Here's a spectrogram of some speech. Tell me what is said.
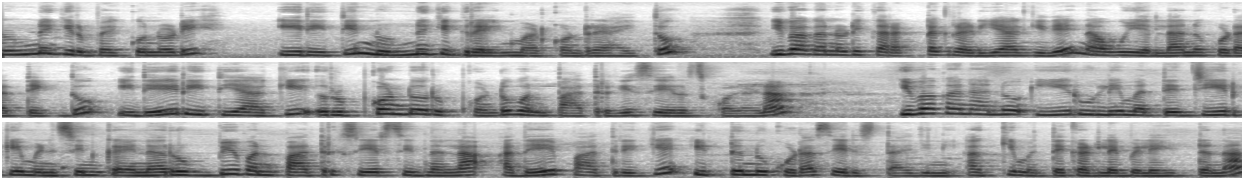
ನುಣ್ಣಗಿರಬೇಕು ನೋಡಿ. ಈ ರೀತಿ ನುಣ್ಣಗೆ ಗ್ರೈಂಡ್ ಮಾಡಿಕೊಂಡ್ರೆ ಆಯಿತು. ಇವಾಗ ನೋಡಿ ಕರೆಕ್ಟಾಗಿ ರೆಡಿಯಾಗಿದೆ ನಾವು ಎಲ್ಲನೂ ಕೂಡ ತೆಗೆದು ಇದೇ ರೀತಿಯಾಗಿ ರುಬ್ಕೊಂಡು ರುಬ್ಕೊಂಡು ಒಂದು ಪಾತ್ರೆಗೆ ಸೇರಿಸ್ಕೊಳ್ಳೋಣ. ಇವಾಗ ನಾನು ಈರುಳ್ಳಿ ಮತ್ತು ಜೀರಿಗೆ ಮೆಣಸಿನಕಾಯಿನ ರುಬ್ಬಿ ಒಂದು ಪಾತ್ರೆಗೆ ಸೇರಿಸಿದ್ನಲ್ಲ, ಅದೇ ಪಾತ್ರೆಗೆ ಹಿಟ್ಟನ್ನು ಕೂಡ ಸೇರಿಸ್ತಾ ಇದ್ದೀನಿ. ಅಕ್ಕಿ ಮತ್ತು ಕಡಲೆಬೇಳೆ ಹಿಟ್ಟನ್ನು.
